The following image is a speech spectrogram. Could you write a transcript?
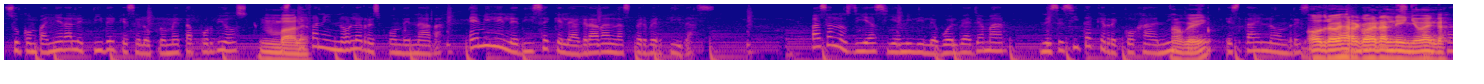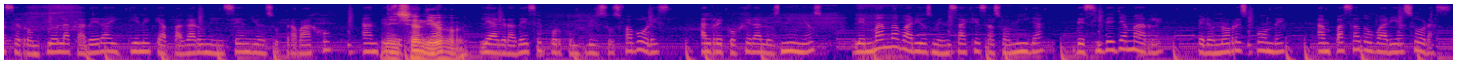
su compañera le pide que se lo prometa por Dios. Vale. Stephanie no le responde nada. Emily le dice que le agradan las pervertidas. Pasan los días y Emily le vuelve a llamar. Necesita que recoja a Nick. Está en Londres. Otra vez a recoger al niño, venga. Se rompió la cadera y tiene que apagar un incendio en su trabajo. Antes incendio, de le agradece por cumplir sus favores. Al recoger a los niños, le manda varios mensajes a su amiga. Decide llamarle, pero no responde. Han pasado varias horas.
